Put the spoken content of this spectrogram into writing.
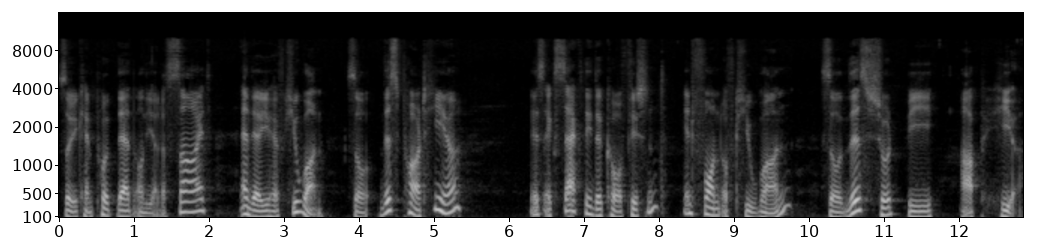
so you can put that on the other side, and there you have Q1. So this part here is exactly the coefficient in front of Q1, so this should be up here.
